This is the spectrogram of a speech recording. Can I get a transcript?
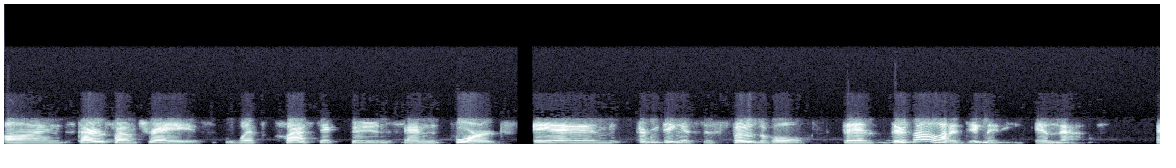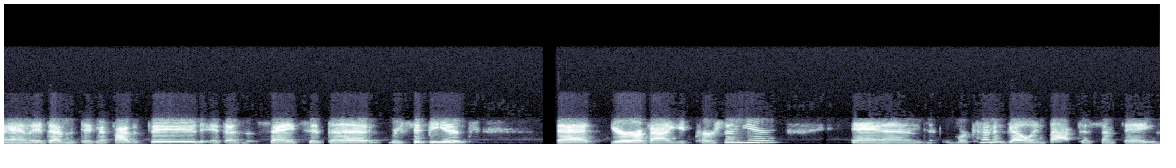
on styrofoam trays with plastic spoons and forks and everything is disposable, then there's not a lot of dignity in that. And it doesn't dignify the food. It doesn't say to the recipient that you're a valued person here. And we're kind of going back to some things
